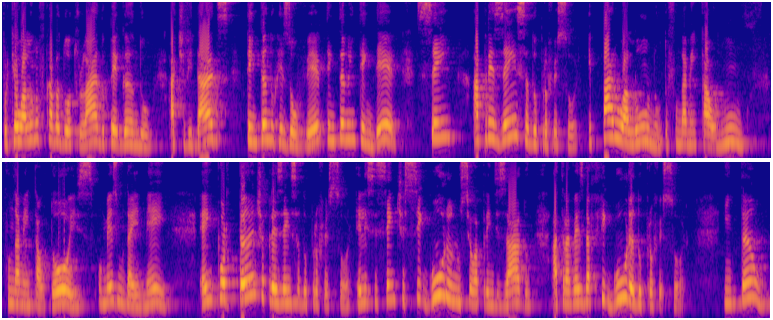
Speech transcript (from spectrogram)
porque o aluno ficava do outro lado pegando atividades tentando resolver, tentando entender, sem a presença do professor. E para o aluno do Fundamental 1, Fundamental 2, ou mesmo da EMEI, é importante a presença do professor. Ele se sente seguro no seu aprendizado através da figura do professor. Então,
